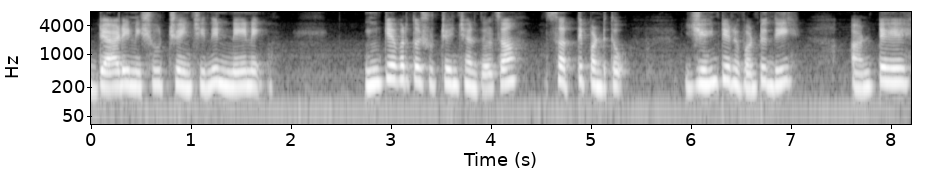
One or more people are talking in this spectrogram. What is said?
డాడీని షూట్ చేయించింది నేనే. ఇంకెవరితో షూట్ చేయించాను తెలుసా? సత్తిపండుతో. ఏంటి నువ్వంటుంది అంటే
